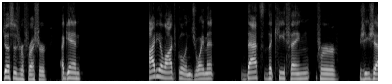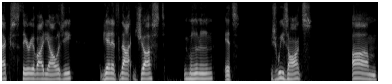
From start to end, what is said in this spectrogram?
just as refresher. Again, ideological enjoyment. That's the key thing for Zizek's theory of ideology. Again, it's not just meaning, it's jouissance. Um,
